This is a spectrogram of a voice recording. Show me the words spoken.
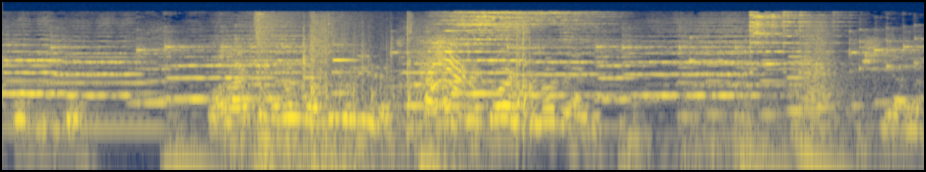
কল দিছি তো? মোবাইল বন্ধ করিয়ে রাখছি তারপরে কয় কোনো Diana.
